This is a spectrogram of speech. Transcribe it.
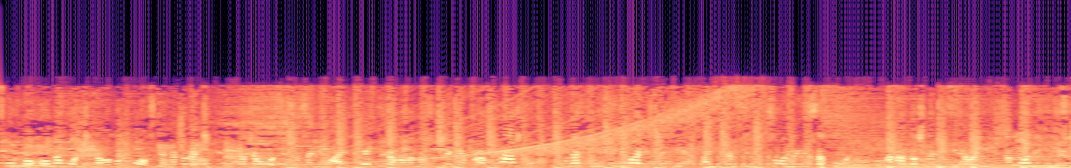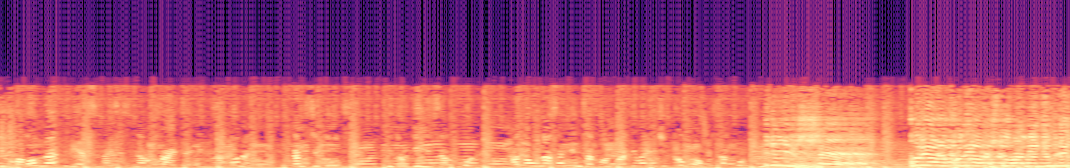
Служба уполномоченного Лутковская, которая 4 этажа офиса занимает, реагировала на сужение прав граждан, у нас не принимались такие антиконституционные законы. Она должна визировать эти законы и нести уголовную ответственность, нарушается этими законами Конституция и другие законы. А то у нас один закон противоречит другому закону. Коли, коли арештували Юлію,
